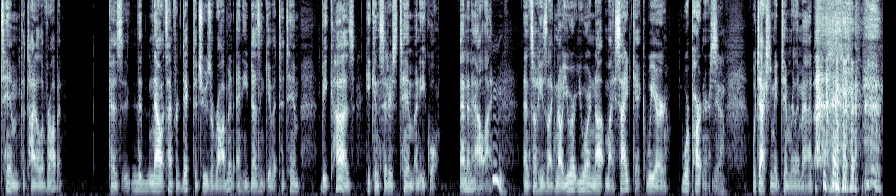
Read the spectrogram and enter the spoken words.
Tim the title of Robin. Because now it's time for Dick to choose a Robin, and he doesn't give it to Tim because he considers Tim an equal and an ally. And so he's like, "No, you are you are not my sidekick. We are we're partners." Yeah. which actually made Tim really mad.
